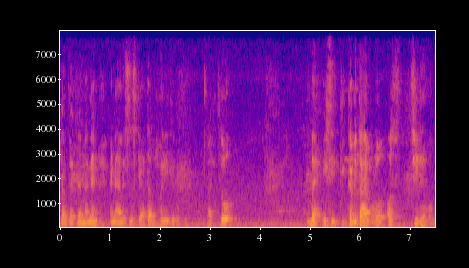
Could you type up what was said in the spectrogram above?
क्या कहते हैं मैंने एनालिसिस किया था ध्वनि के रूप में। अच्छा। तो मैं इसी की कविताएँ पढ़ो और सीधे बोलो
